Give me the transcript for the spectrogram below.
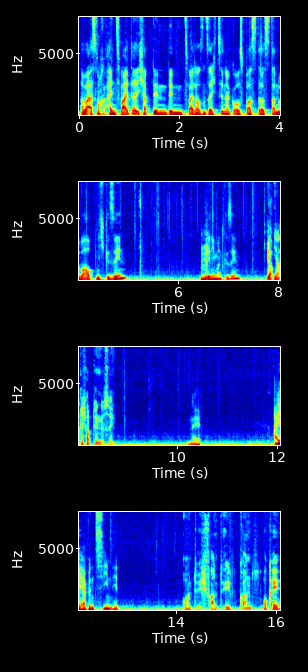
Aber erst noch eins weiter. Ich habe den, den 2016er Ghostbusters dann überhaupt nicht gesehen. Mhm. Hat den jemand gesehen? Ja, ja. ich habe den gesehen. Nee. I haven't seen it. Und ich fand ihn ganz okay.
